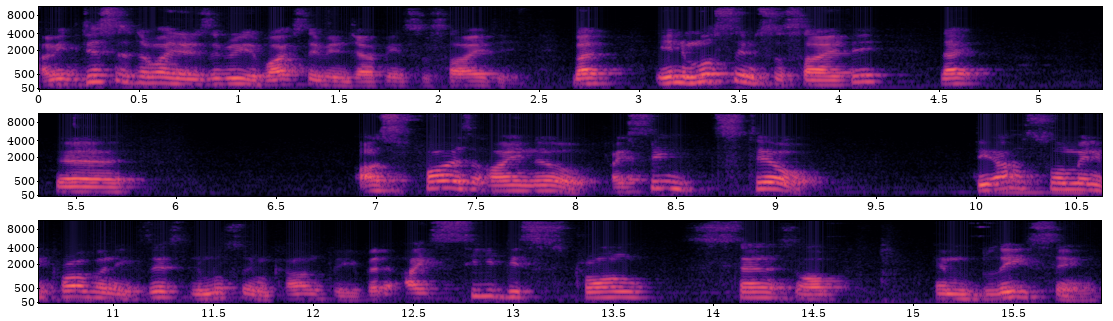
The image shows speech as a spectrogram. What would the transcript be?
I mean, this is the way it is really divisive in Japanese society. But in Muslim society, like uh, as far as I know, I think still there are so many problems exist in Muslim country, but I see this strong sense of embracing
